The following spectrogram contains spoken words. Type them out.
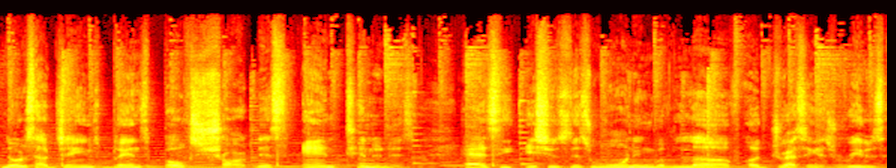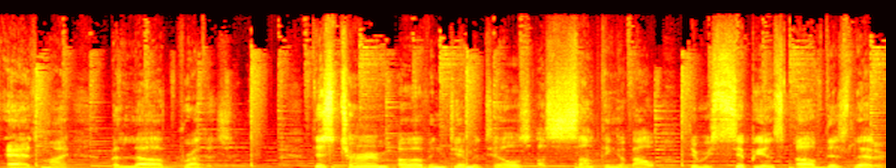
Notice how James blends both sharpness and tenderness as he issues this warning with love, addressing his readers as my beloved brothers. This term of endearment tells us something about the recipients of this letter.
